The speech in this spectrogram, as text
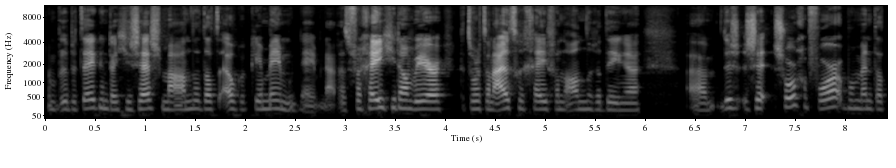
dan betekent dat je zes maanden dat elke keer mee moet nemen. Nou, dat vergeet je dan weer, dat wordt dan uitgegeven aan andere dingen. Um, dus zorg ervoor op het moment dat,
